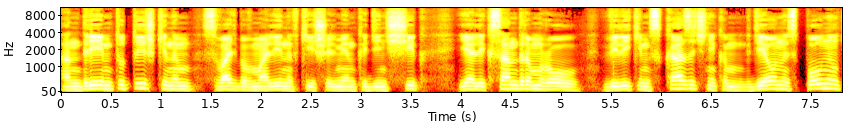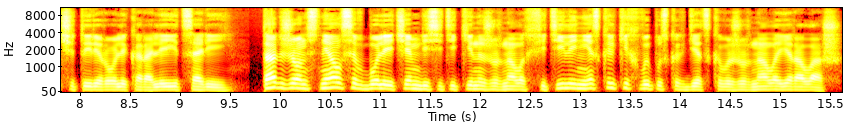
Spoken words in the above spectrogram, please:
Андреем Тутышкиным, «Свадьба в Малиновке» и «Шельменко-денщик», и Александром Роу, великим сказочником, где он исполнил четыре роли королей и царей. Также он снялся в более чем 10 киножурналах «Фитиль» и нескольких выпусках детского журнала «Яралаш».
